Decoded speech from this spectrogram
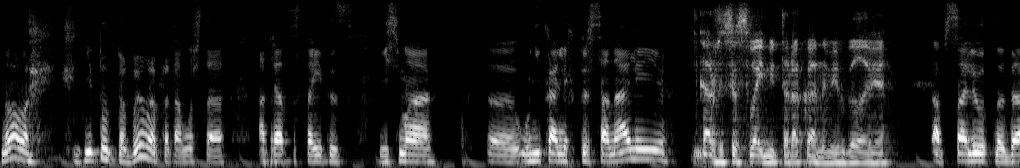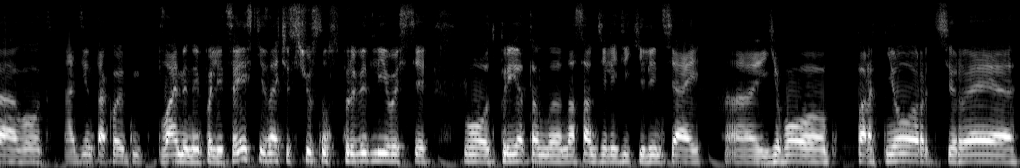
Но не тут-то было, потому что отряд состоит из весьма э, уникальных персоналей. Каждый со своими тараканами в голове. Абсолютно, да, вот. Один такой пламенный полицейский, значит, с чувством справедливости, вот, при этом, э, на самом деле, дикий лентяй. А, его партнер, тире,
